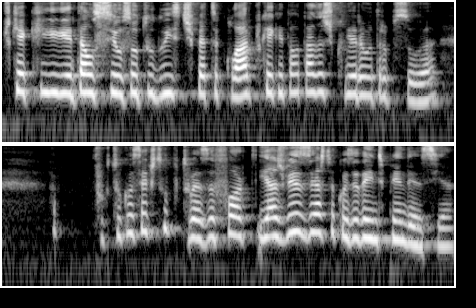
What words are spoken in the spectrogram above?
porquê é que então, se eu sou tudo isso de espetacular, porquê é que então estás a escolher a outra pessoa? Porque tu consegues tudo, porque tu és a forte. E às vezes esta coisa da independência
